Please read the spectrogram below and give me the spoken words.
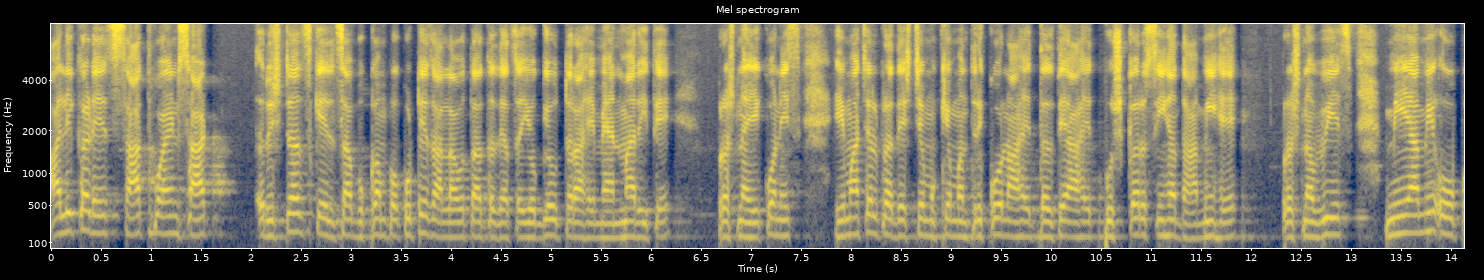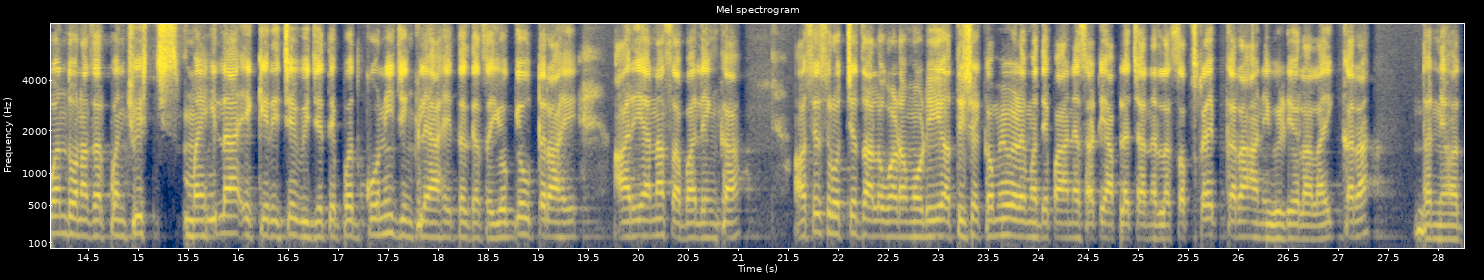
अलीकडे सात पॉईंट साठ रिस्टर स्केलचा भूकंप कुठे झाला होता? तर त्याचं योग्य उत्तर आहे म्यानमार इथे. प्रश्न एकोणीस हिमाचल प्रदेशचे मुख्यमंत्री कोण आहेत? तर ते आहेत पुष्कर सिंह धामी हे. प्रश्न वीस मियामी ओपन दोन हजार पंचवीस महिला एकेरीचे विजेतेपद कोणी जिंकले आहे? तर त्याचं योग्य उत्तर आहे आर्याना सबालेंका. असेच रोजचे चालू घडामोडी अतिशय कमी वेळेमध्ये पाहण्यासाठी आपल्या चॅनलला सबस्क्राईब करा आणि व्हिडिओला लाईक करा. धन्यवाद.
